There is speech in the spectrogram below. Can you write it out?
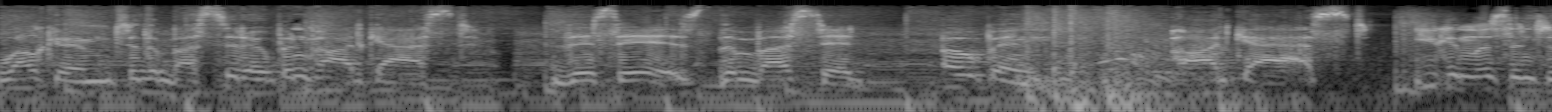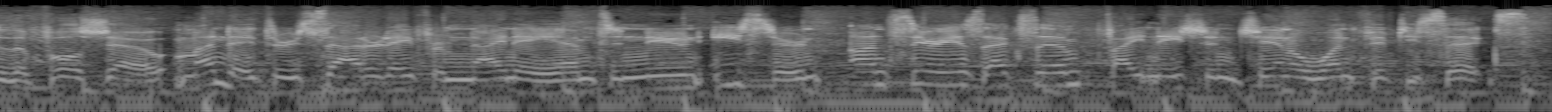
Welcome to the Busted Open Podcast. This is the Busted Open Podcast. You can listen to the full show Monday through Saturday from 9 a.m. to noon Eastern on SiriusXM Fight Nation Channel 156.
